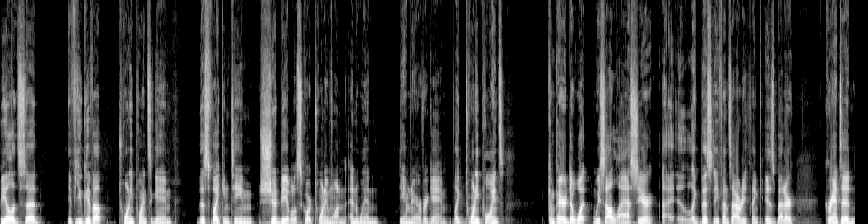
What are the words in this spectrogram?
Beal had said, if you give up 20 points a game, this Viking team should be able to score 21 and win damn near every game. Like 20 points compared to what we saw last year, I, like this defense, I already think is better. Granted,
